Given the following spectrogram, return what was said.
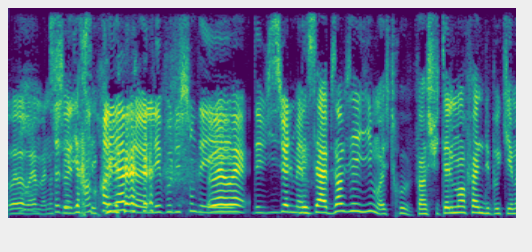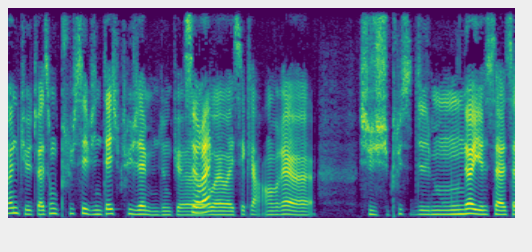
ouais, ouais, ouais, maintenant Ça je doit sais être incroyable cool. l'évolution des, Ouais, ouais. des visuels même. Mais ça a bien vieilli, moi, je trouve. Enfin, je suis tellement fan de Pokémon que de toute façon, plus c'est vintage, plus j'aime. Donc, euh, C'est vrai Ouais, ouais, c'est clair. En vrai, je, suis- je suis plus. Mon œil, ça, ça,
